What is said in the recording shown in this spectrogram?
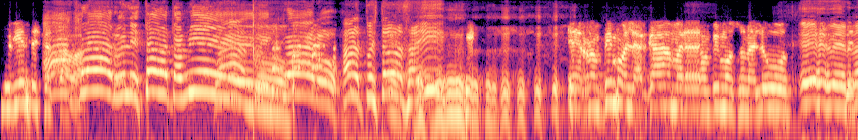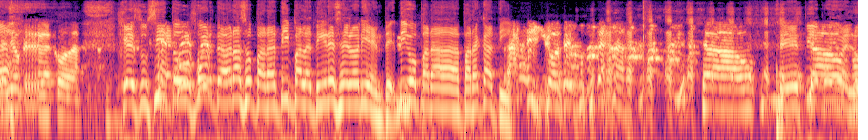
viviente yo Ah, estaba. claro, él estaba también. Claro. Ah, ¿tú estabas ahí? Eh, rompimos la cámara, rompimos una luz. Es Le verdad. salió la coda. Jesucito, un fuerte abrazo para ti, para la Tigresa del Oriente. Digo, para, para Katy. Ay, hijo de puta. Chao. Se despide Chao, Pueblo.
